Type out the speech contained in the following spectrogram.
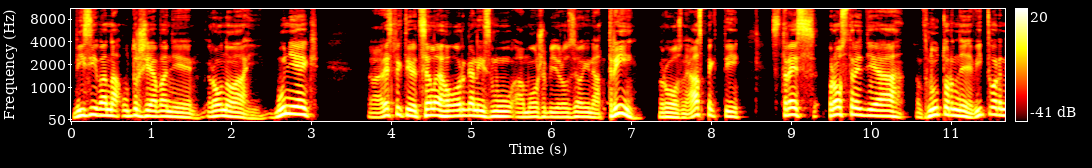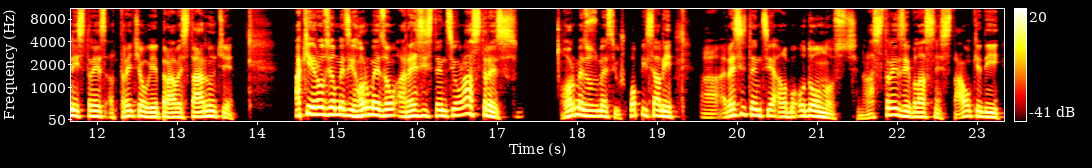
vyzýva na udržiavanie rovnováhy buniek, uh, respektíve celého organizmu a môže byť rozdelený na tri rôzne aspekty. Stres prostredia, vnútorne vytvorený stres a treťou je práve stárnutie. Aký je rozdiel medzi hormézou a rezistenciou na stres? Hormézu sme si už popísali a rezistencia alebo odolnosť na stres je vlastne stav, kedy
